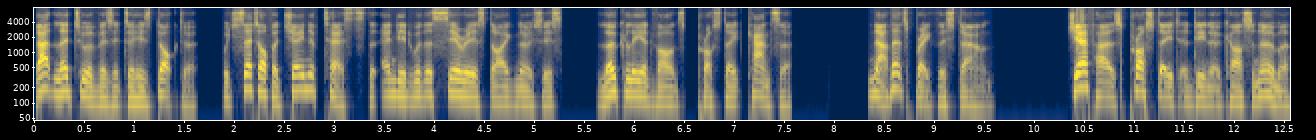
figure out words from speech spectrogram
That led to a visit to his doctor, which set off a chain of tests that ended with a serious diagnosis, locally advanced prostate cancer. Now let's break this down. Jeff has prostate adenocarcinoma,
